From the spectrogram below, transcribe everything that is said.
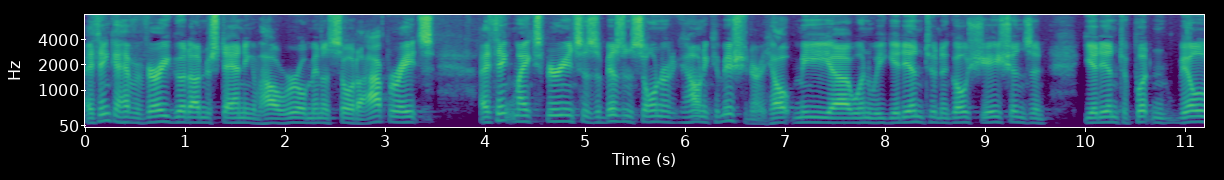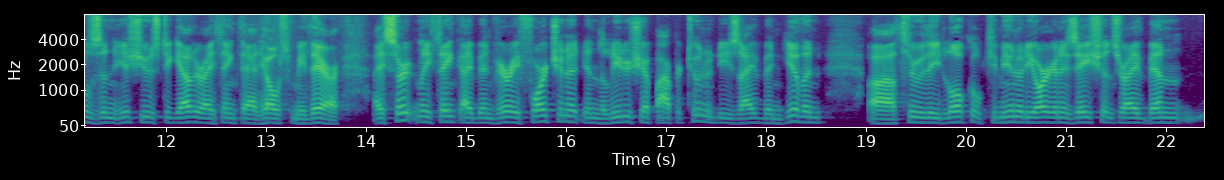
I think I have a very good understanding of how rural Minnesota operates. I think my experience as a business owner and county commissioner helped me uh, when we get into negotiations and get into putting bills and issues together. I think that helps me there. I certainly think I've been very fortunate in the leadership opportunities I've been given uh, through the local community organizations where I've been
